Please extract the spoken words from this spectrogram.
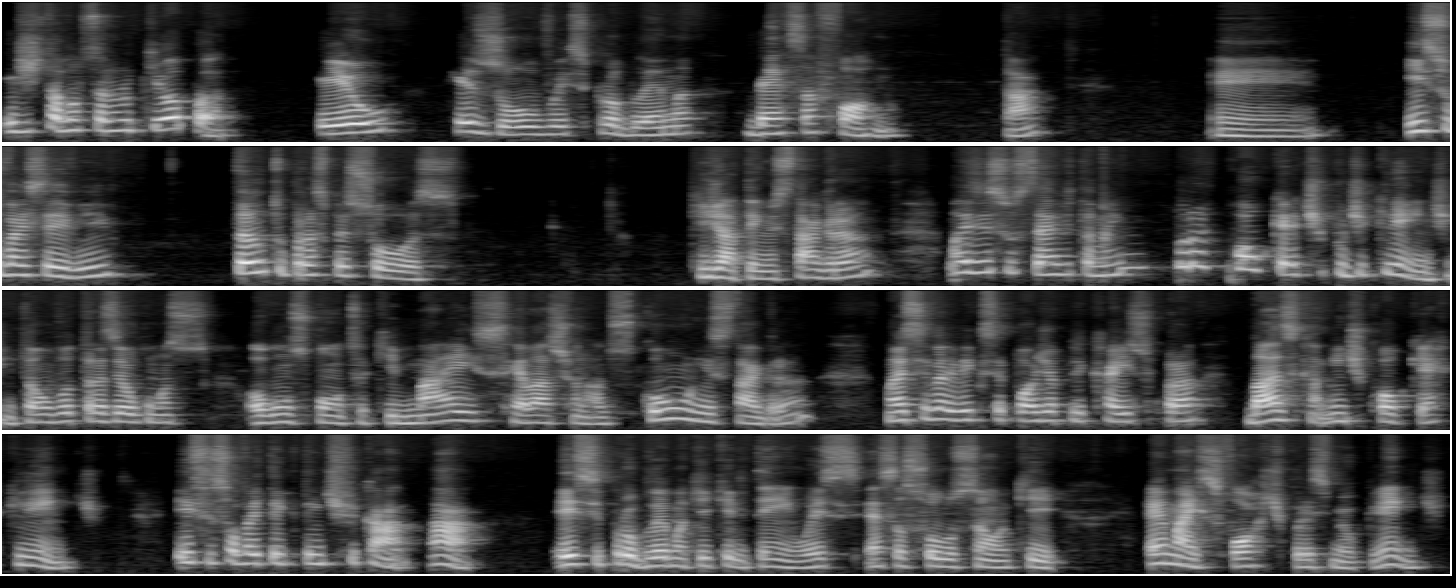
e a gente está mostrando que, opa, eu resolvo esse problema dessa forma, tá? É, isso vai servir tanto para as pessoas que já têm o Instagram, mas isso serve também para qualquer tipo de cliente. Então, eu vou trazer algumas, alguns pontos aqui mais relacionados com o Instagram, mas você vai ver que você pode aplicar isso para basicamente qualquer cliente. E você só vai ter que identificar, ah, esse problema aqui que ele tem, ou esse, essa solução aqui, é mais forte para esse meu cliente?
